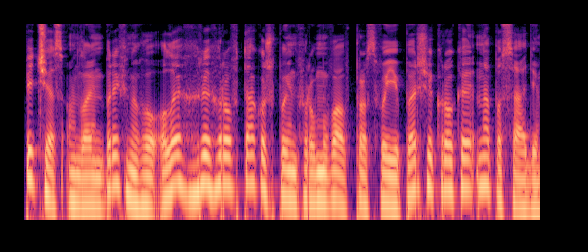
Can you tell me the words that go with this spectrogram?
Під час онлайн-брифінгу Олег Григоров також поінформував про свої перші кроки на посаді.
